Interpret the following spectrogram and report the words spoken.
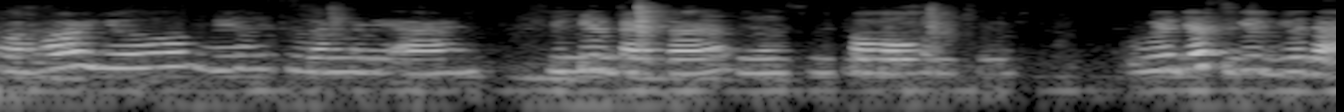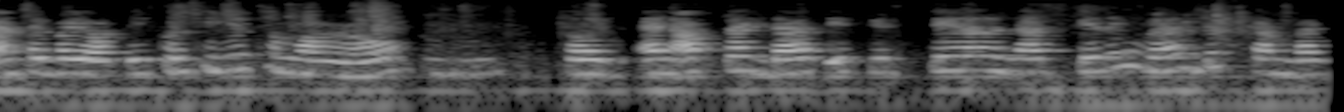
So how are you, Miss Zachary Ann? You feel better? Yes, we feel So- better, thank you. We'll just give you the antibiotic. Continue tomorrow. Mhm. So and after that, if you still not feeling well, just come back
